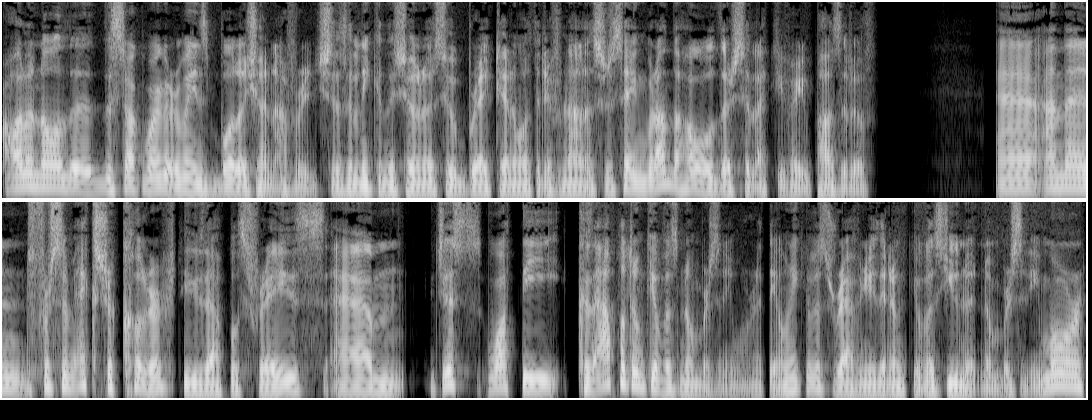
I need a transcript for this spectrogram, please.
all in all, the, the stock market remains bullish on average. There's a link in the show notes to a breakdown of what the different analysts are saying, but on the whole, they're still actually very positive. Uh, and then for some extra color, to use Apple's phrase, um, just what the because Apple don't give us numbers anymore. Right? They only give us revenue. They don't give us unit numbers anymore.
